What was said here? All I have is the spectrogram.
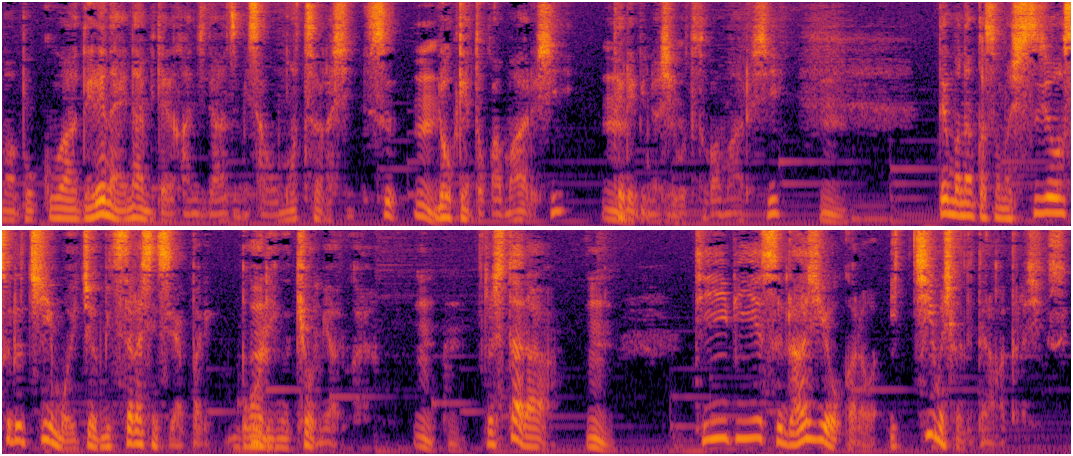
まあ僕は出れないなみたいな感じで安住さん思ってたらしいんです。うんロケとかもあるし、うんテレビの仕事とかもあるし。うん。でもなんかその出場するチームを一応見てたらしいんですよ、やっぱり。ボーリング興味あるから。うん。そしたら、うん。TBS ラジオからは1チームしか出てなかったらしいんですよ。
